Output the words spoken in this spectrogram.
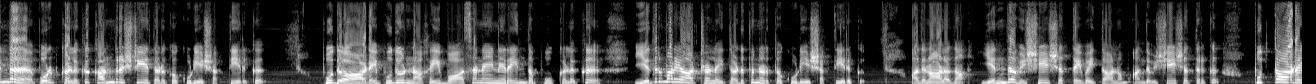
இந்த பொருட்களுக்கு கண் திருஷ்டியை தடுக்கக்கூடிய சக்தி இருக்கு. புது ஆடை புது நகை வாசனை நிறைந்த பூக்களுக்கு எதிர்மறை ஆற்றலை தடுத்து நிறுத்தக்கூடிய சக்தி இருக்கு. அதனால தான் எந்த விசேஷத்தை வைத்தாலும் அந்த விசேஷத்திற்கு புத்தாடை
